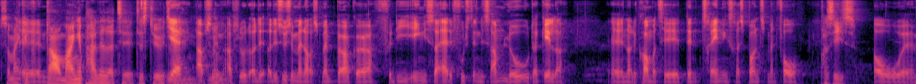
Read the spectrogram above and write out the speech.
så man kan øhm, drage mange paralleller til, til styrketræning. Ja, absolut, men... absolut. Og det, og det synes jeg man også, man bør gøre, fordi egentlig så er det fuldstændig samme love, der gælder øh, når det kommer til den træningsrespons, man får. Præcis. Og, øh,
